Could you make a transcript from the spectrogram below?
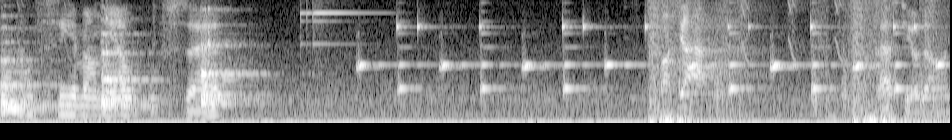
I don't see him on the outset. Watch out. Bastiodon.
